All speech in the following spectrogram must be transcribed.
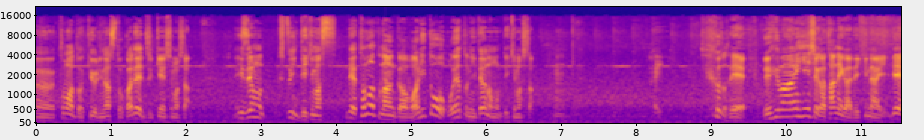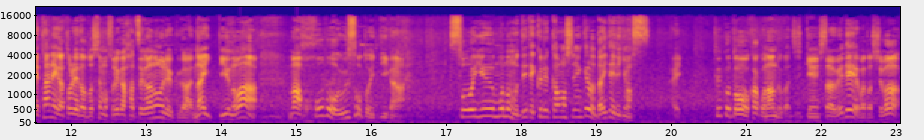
うん、トマト、キュウリ、ナスとかで実験しました。いずれも普通にできます。で、トマトなんかは割と親と似たようなもんできました。うん。はい。ということで、F1 品種が種ができない。で、種が取れたとしてもそれが発芽能力がないっていうのは、まあ、ほぼ嘘と言っていいかな。そういうものも出てくるかもしれんけど、大体できます。はい。ということを過去何度か実験した上で、私は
